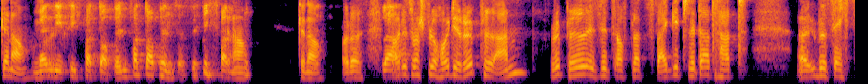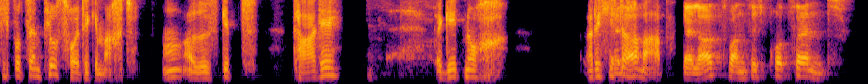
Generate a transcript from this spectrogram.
genau. Und wenn so die sich verdoppeln, verdoppeln sie sich. Genau. genau. Oder Klar. schau dir zum Beispiel heute Ripple an. Ripple ist jetzt auf Platz 2 geklettert, hat äh, über 60 Prozent plus heute gemacht. Also es gibt Tage, da geht noch richtig der Hammer ab. Stellar 20 Prozent.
